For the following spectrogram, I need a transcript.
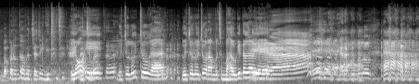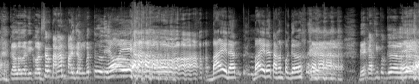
baper tuh cewek gitu tuh. Yoi soalnya. lucu-lucu kan lucu-lucu rambut sebahu gitu kali ya Iya. Iya. Enak dipeluk. Kalau lagi konser tangan panjang betul. ya. Yoi. bye dat bye dat tangan pegel Iya. Biar kaki pegel. Iya.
